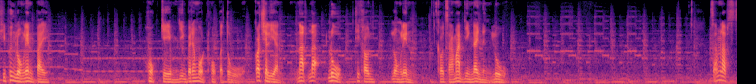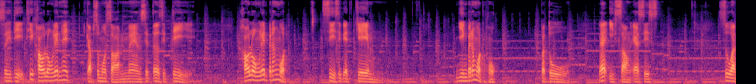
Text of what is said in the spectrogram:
ที่เพิ่งลงเล่นไป 6 เกมยิงไปทั้งหมด 6 ประตู ก็เฉลี่ยนัดละลูกที่เขาลงเล่น เขาสามารถยิงได้ 1 ลูกสำหรับสถิติที่เขาลงเล่นให้กับสโมสรแมนเชสเตอร์ซิตี้เขาลงเล่นไปทั้งหมด 41 เกม ยิงไปทั้งหมด 6 ประตู และอีก 2 แอสซิสต์ ส่วน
